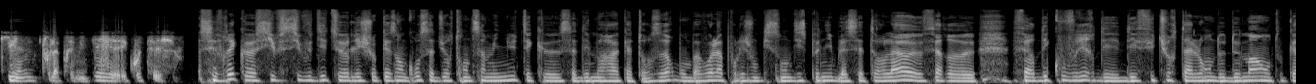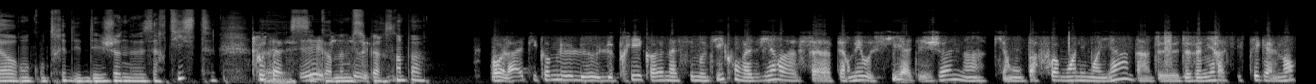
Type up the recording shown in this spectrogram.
qui viennent tout l'après-midi écouter. C'est vrai que si, si vous dites euh, les showcases en gros ça dure 35 minutes et que ça démarre à 14 heures, bon bah voilà pour les gens qui sont disponibles à cette heure-là, euh, faire euh, faire découvrir des, des futurs talents de demain, en tout cas rencontrer des, des jeunes artistes, euh, c'est quand même super sympa. Voilà, et puis comme le, le, le prix est quand même assez modique, on va dire, ça permet aussi à des jeunes qui ont parfois moins les moyens ben, de, de venir assister également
